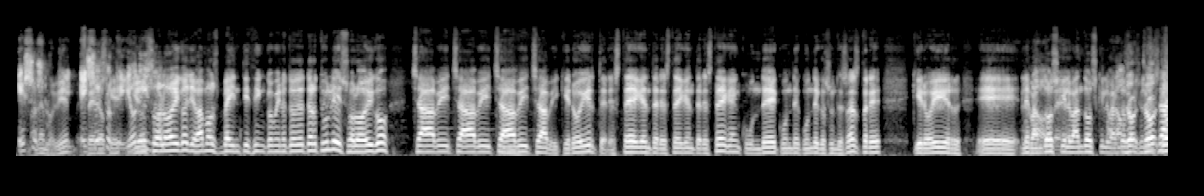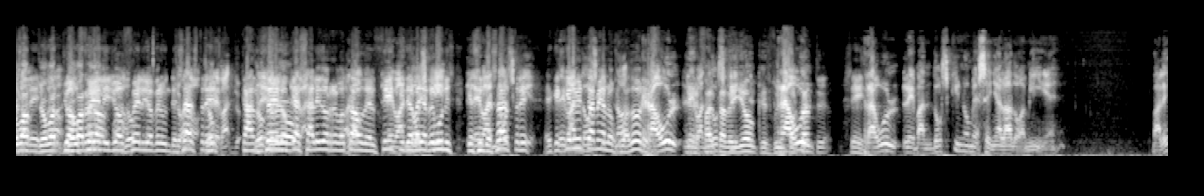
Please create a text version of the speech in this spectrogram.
Eso Vale, es lo muy que, bien, eso pero es lo que que yo, yo, digo. solo oigo, llevamos 25 minutos de tertulia y solo oigo Xavi, Xavi, Xavi, Mm. Xavi. Quiero oír Ter Stegen, Ter Stegen, Ter Stegen, Cundé, Cundé, Cundé, que es un desastre. Quiero oír eh, Lewandowski, ver. Lewandowski, Bueno, Lewandowski, yo- es un yo- desastre. Joao Félix, Joao yo- Félix, haber un desastre. yo- yo- yo Cancelo, que ha salido rebotado del City, del Bayern de Múnich, que es un desastre. Es que quiero ir también a los no, jugadores. Raúl, Lewandowski. falta De Jong, que es muy Raúl, importante. Sí. Raúl, Lewandowski no me ha señalado a mí, ¿eh? ¿Vale?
